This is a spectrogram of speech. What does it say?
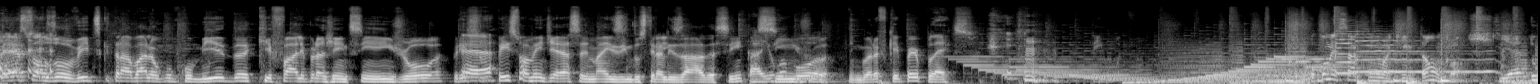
Peço aos ouvintes que trabalham com comida que fale pra gente se enjoa. É. Principalmente essa mais industrializada, assim. Tá aí Sim, uma boa. Agora eu fiquei perplexo. Vou começar com uma aqui então, Klaus, que é do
